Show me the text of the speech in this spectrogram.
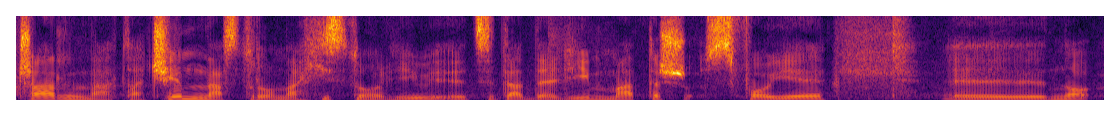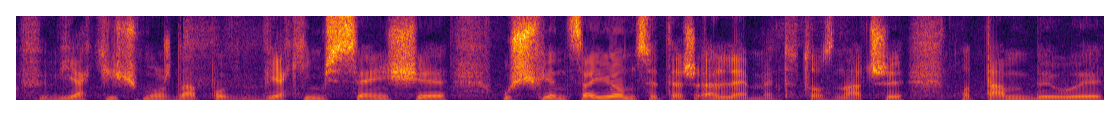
czarna, ta ciemna strona historii y, Cytadeli ma też swoje, no, w, jakiś, można, w jakimś sensie uświęcający też element. To znaczy, no, tam były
